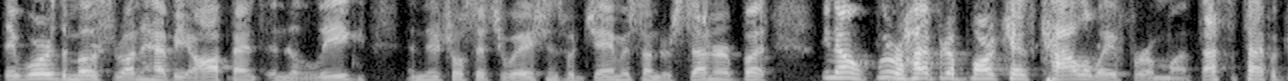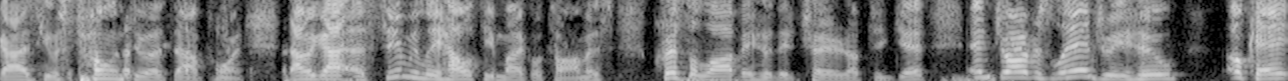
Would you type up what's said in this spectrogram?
they were the most run heavy offense in the league in neutral situations with Jameis under center. But, you know, we were hyping up Marquez Callaway for a month. That's the type of guys he was throwing to at that point. Now we got a seemingly healthy Michael Thomas, Chris Olave, who they traded up to get, and Jarvis Landry, who, okay,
